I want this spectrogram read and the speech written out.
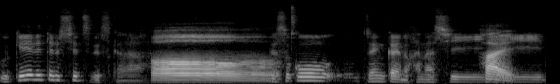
受け入れてる施設ですからあでそこを前回の話はい。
